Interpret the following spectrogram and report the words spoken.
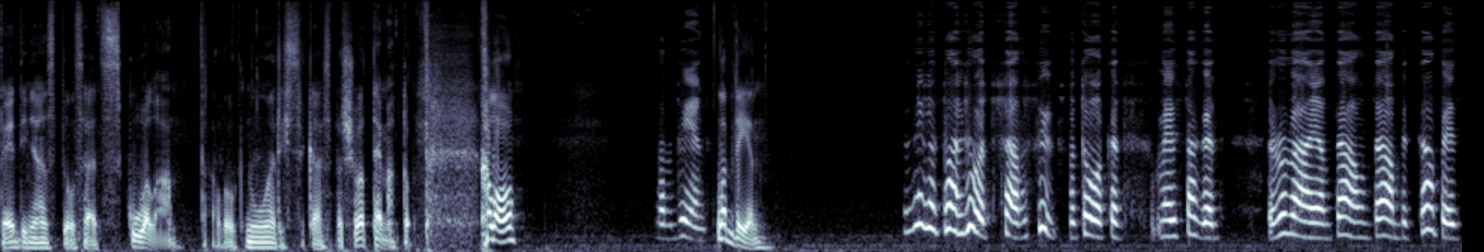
pēdiņās pilsētas skolā. Tālūk norisakās par šo tematu. Halo! Labdien! Labdien. Ziniet, man ļoti sāp sirds par to, ka mēs tagad runājam tā un tā, bet kāpēc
